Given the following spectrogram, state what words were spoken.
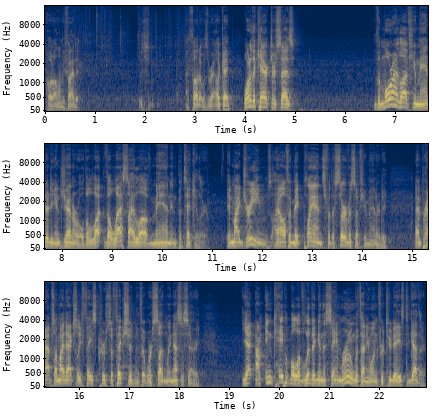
hold on, let me find it. I thought it was right. Okay, one of the characters says the more I love humanity in general, the, le- the less I love man in particular. In my dreams, I often make plans for the service of humanity, and perhaps I might actually face crucifixion if it were suddenly necessary. Yet I'm incapable of living in the same room with anyone for two days together.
